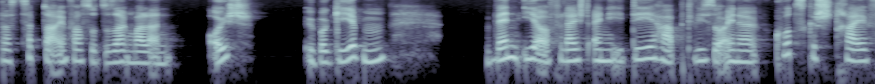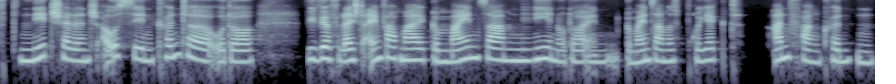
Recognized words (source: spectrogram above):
das Zepter einfach sozusagen mal an euch übergeben. Wenn ihr vielleicht eine Idee habt, wie so eine kurzgestreift Näh-Challenge aussehen könnte oder wie wir vielleicht einfach mal gemeinsam nähen oder ein gemeinsames Projekt anfangen könnten,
